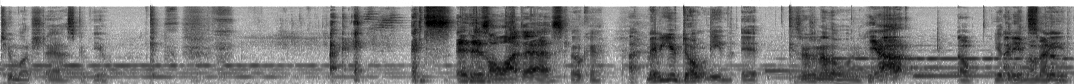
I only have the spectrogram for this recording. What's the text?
too much to ask of you? It's. It is a lot to ask. Okay. Maybe you don't need it, because there's another one. Yeah. Oh, You have I to need get momentum. speed.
